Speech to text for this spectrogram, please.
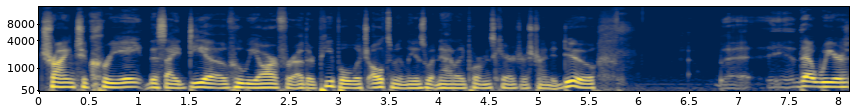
trying to create this idea of who we are for other people, which ultimately is what Natalie Portman's character is trying to do. That we are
